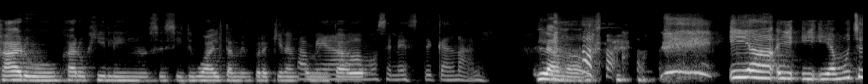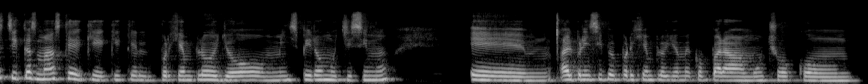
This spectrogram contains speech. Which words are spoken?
Haru, Haru Healing, no sé si igual también por aquí han también comentado. en este canal. La amamos. y, a, y, a, muchas chicas más que, que, que, que, por ejemplo, yo me inspiro muchísimo Em, al principio, por ejemplo, yo me comparaba mucho con,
